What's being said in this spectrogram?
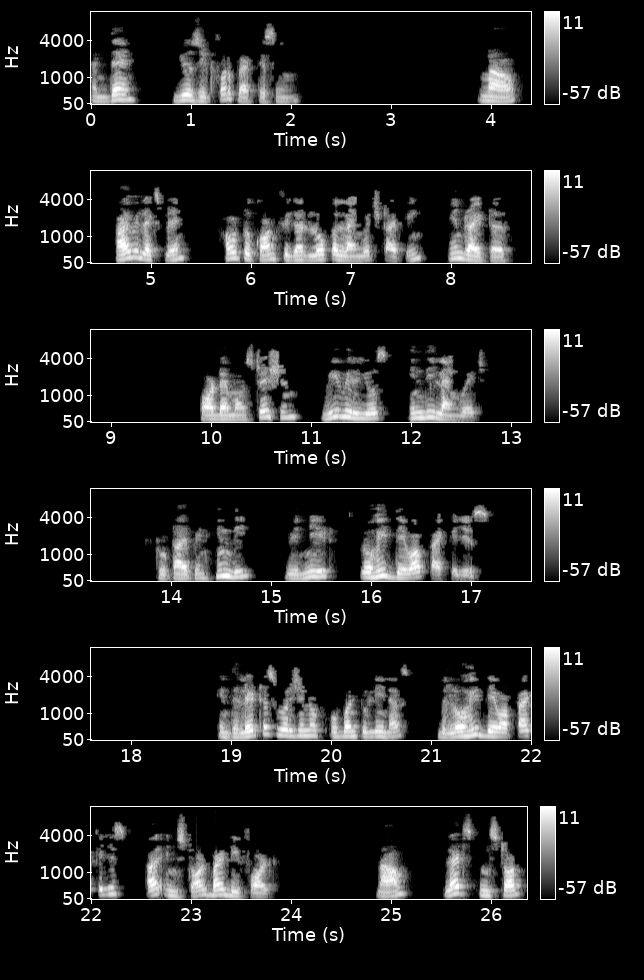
and then use it for practicing. Now, I will explain how to configure local language typing in Writer. For demonstration, we will use Hindi language. To type in Hindi, we need Lohit Deva packages. In the latest version of Ubuntu Linux, the Lohit Deva packages are installed by default. Now, let's install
